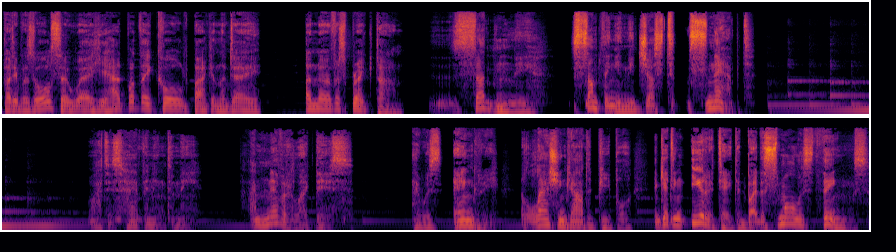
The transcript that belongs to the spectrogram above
But it was also where he had what they called back in the day a nervous breakdown. Suddenly, something in me just snapped. What is happening to me? I'm never like this. I was angry, lashing out at people, getting irritated by the smallest things.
